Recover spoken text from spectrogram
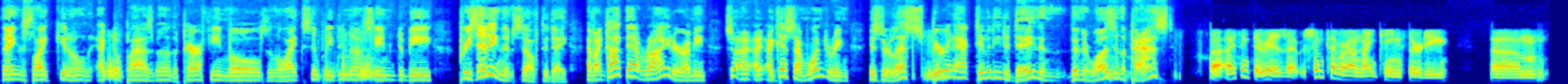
Things like, you know, ectoplasma, the paraffin molds, and the like simply do not seem to be presenting themselves today. Have I got that right? Or I mean, so I, I guess I'm wondering: is there less spirit activity today than than there was in the past? Uh, I think there is. Uh, sometime around 1930, um,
